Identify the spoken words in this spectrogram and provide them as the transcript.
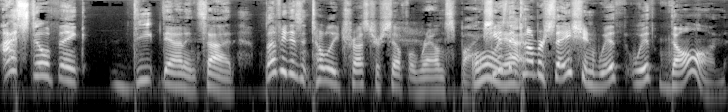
I still think. Deep down inside, Buffy doesn't totally trust herself around Spike. Oh, she has yeah. that conversation with with Dawn.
